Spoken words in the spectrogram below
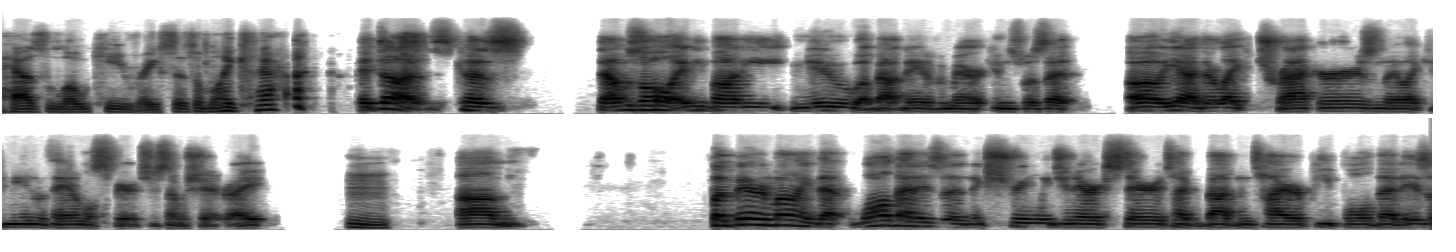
has low key racism like that. It does, because that was all anybody knew about Native Americans was that, oh yeah, they're like trackers and they like commune with animal spirits or some shit, right? Hmm. Um, but bear in mind that while that is an extremely generic stereotype about an entire people that is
